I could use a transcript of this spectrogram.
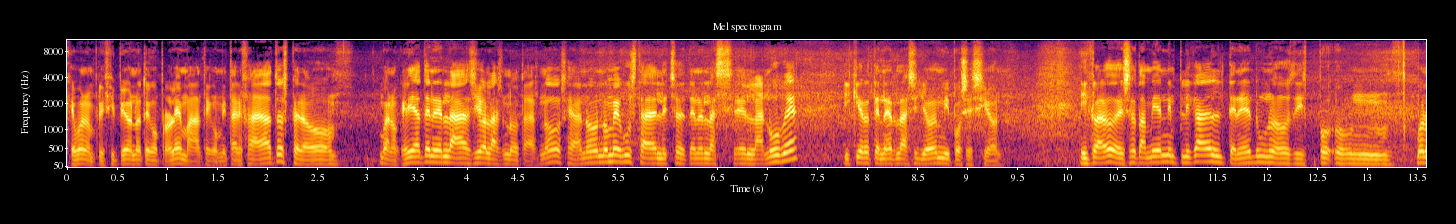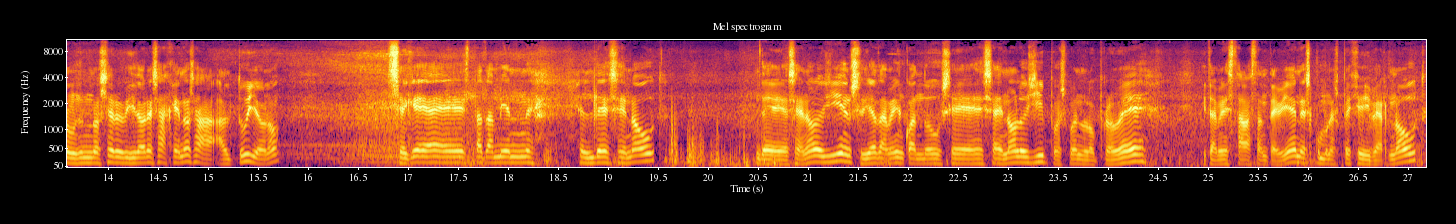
Que bueno, en principio no tengo problema, tengo mi tarifa de datos, pero bueno, quería tenerlas yo las notas, ¿no? O sea, no, no me gusta el hecho de tenerlas en la nube y quiero tenerlas yo en mi posesión. Y claro, eso también implica el tener unos, bueno, unos servidores ajenos al tuyo, ¿no? Sé que está también el de Synology, de Synology. En su día también cuando usé Synology, pues bueno, lo probé y también está bastante bien. Es como una especie de Evernote.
